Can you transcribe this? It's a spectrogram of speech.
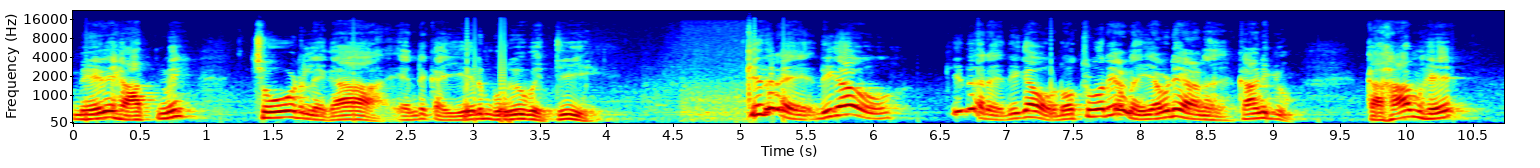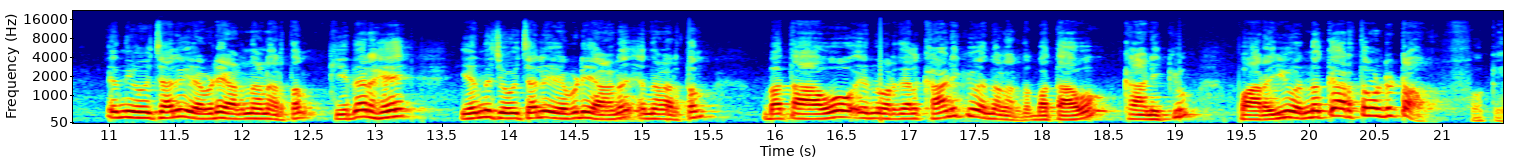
മേരെ ഹാത്ത് മേ ചോട് ലഗ എന്റെ കയ്യിൽ മുറിവ് പറ്റി. കിതറേ ദിഗാവോ? കിതറേ ദിഗാവോ? ഡോക്ടർ പറയാണ് എവിടെയാണ്? കാണിക്കൂ. കഹാം ഹേ എന്ന് ചോദിച്ചാൽ എവിടെയാണെന്നാണ് അർത്ഥം. കിതർ ഹേ എന്ന് ചോദിച്ചാൽ എവിടെയാണ് എന്നാണ് അർത്ഥം. ബത്താവോ എന്ന് പറഞ്ഞാൽ കാണിക്കൂ എന്നാണ് അർത്ഥം. ബത്താവോ കാണിക്കൂ പറയൂ എന്നൊക്കെ അർത്ഥമുണ്ട് കേട്ടോ ഓക്കെ.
